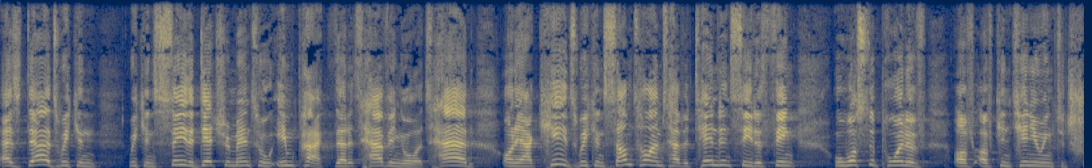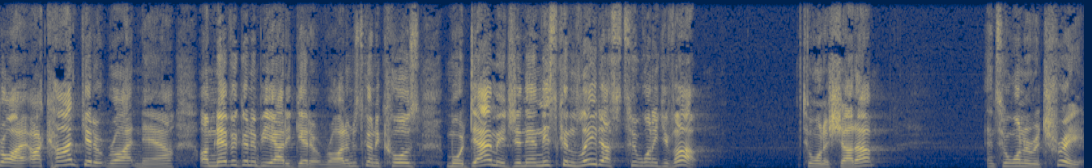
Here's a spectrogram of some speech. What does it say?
as dads, we can, we can see the detrimental impact that it's having or it's had on our kids. We can sometimes have a tendency to think, Well, what's the point of, of, of continuing to try? I can't get it right now. I'm never going to be able to get it right. I'm just going to cause more damage. And then this can lead us to want to give up, to want to shut up, and to want to retreat.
